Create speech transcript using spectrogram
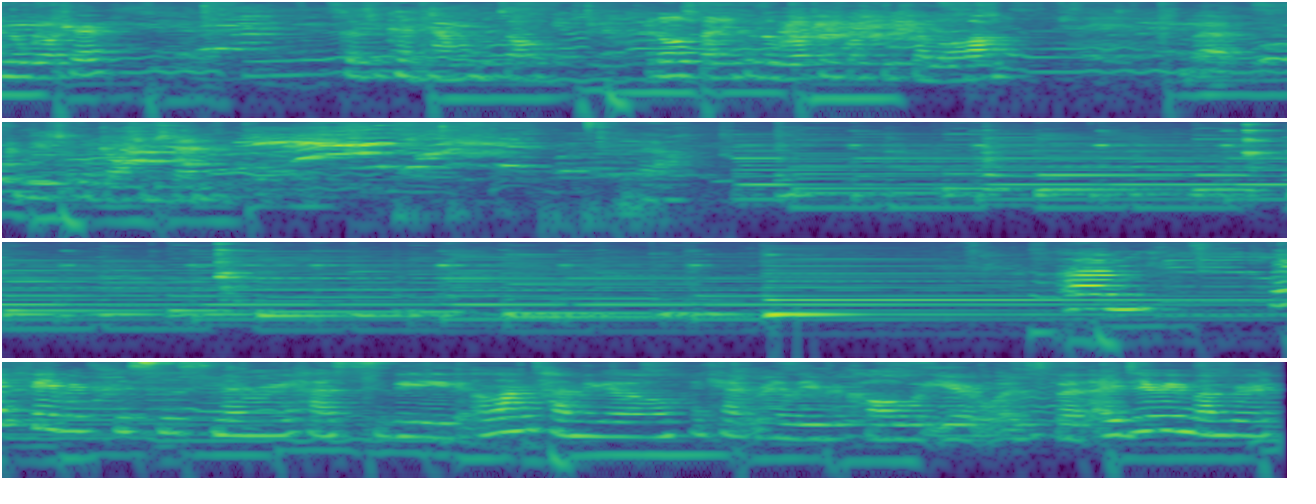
in the wheelchair because he couldn't handle himself. And it was funny because the wheelchair was supposed to be for Lola, but we used it for Josh instead. Yeah. Um, favorite Christmas memory has to be a long time ago. I can't really recall what year it was, but I do remember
